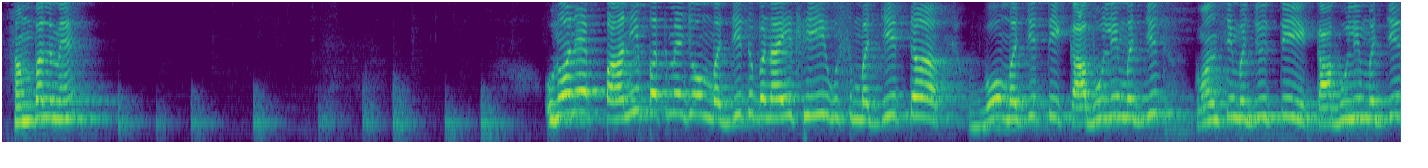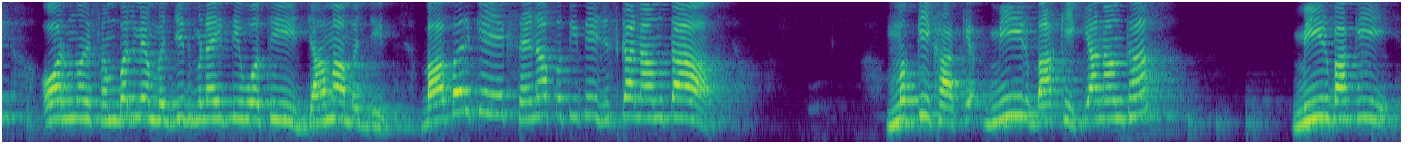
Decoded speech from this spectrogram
संबल में। उन्होंने पानीपत में जो मस्जिद बनाई थी, उस मस्जिद, वो मस्जिद थी काबुली मस्जिद। कौन सी मस्जिद थी? काबुली मस्जिद। और उन्होंने संबल में मस्जिद बनाई थी, वो थी जामा मस्जिद। बाबर के एक सेनापति थे, जिसका नाम था मक्की खा मीर बाकी। क्या नाम था? मीर बाकी।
